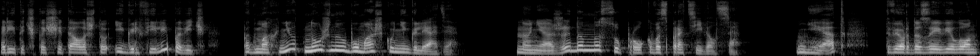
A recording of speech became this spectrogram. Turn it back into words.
Риточка считала, что Игорь Филиппович подмахнет нужную бумажку не глядя. Но неожиданно супруг воспротивился. «Нет», — твердо заявил он,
